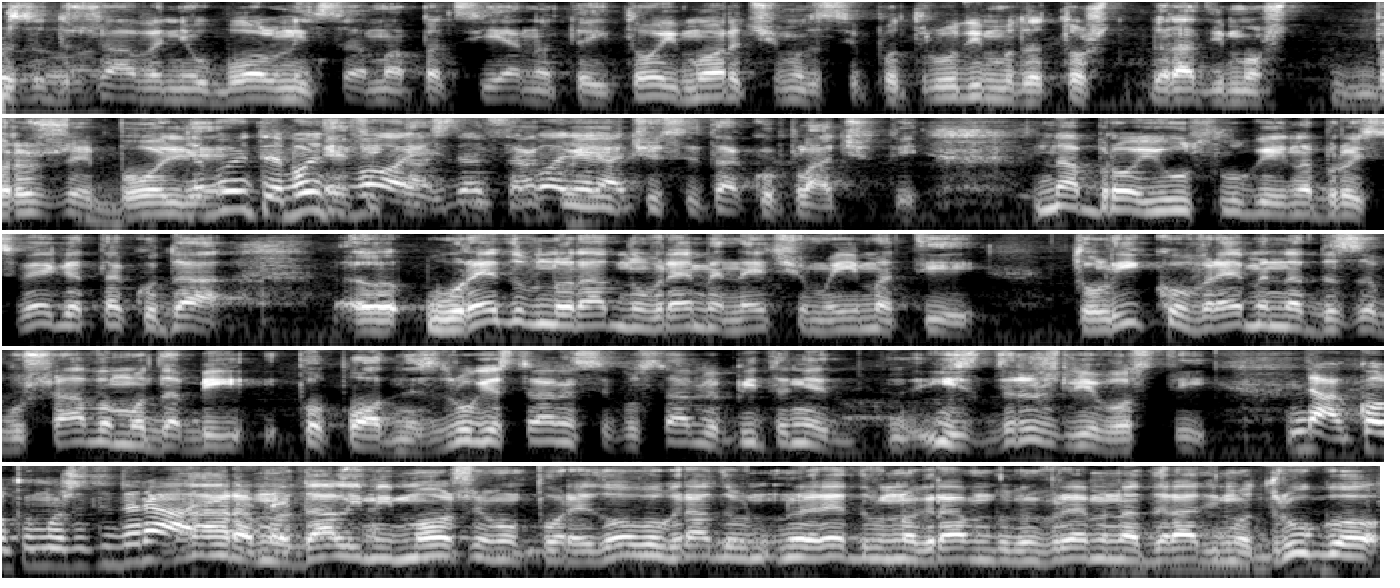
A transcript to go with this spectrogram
zadržavanja u bolnicama pacijenata i to i morat ćemo da se potrudimo da to što, radimo što brže, bolje, da budete, budete efikasnije. Da se tako bolje će se tako plaćati. Na broj usluga i na broj svega, tako da uh, u redovno radno vreme neće nećemo imati toliko vremena da zabušavamo da bi popodne. S druge strane se postavlja pitanje izdržljivosti. Da, koliko možete da radite. Naravno, da li mi možemo pored ovog redovnog radnog vremena da radimo drugo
